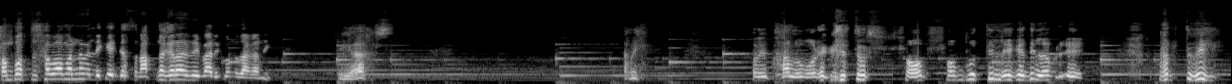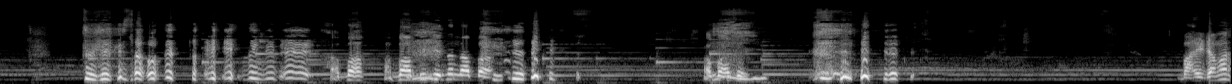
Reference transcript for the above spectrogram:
সম্পদ তো সব আমার নামে লিখে দিয়েছেন। আপনাকে আর এই বাড়ির কোনো জায়গা নেই। আমি আমি ভালো মনে করে তোর সব সম্পত্তি লিখে দিলাম রে। আর তুই তুই আমাদের তাড়িয়ে দিলি রে। আব্বা আব্বা আপনি কেতেন আব্বা। আব্বা বাড়িটা আমার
